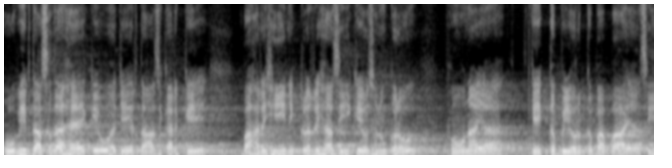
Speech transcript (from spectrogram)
ਉਹ ਵੀਰ ਦੱਸਦਾ ਹੈ ਕਿ ਉਹ ਅਜੇ ਅਰਦਾਸ ਕਰਕੇ ਬਾਹਰ ਹੀ ਨਿਕਲ ਰਿਹਾ ਸੀ ਕਿ ਉਸ ਨੂੰ ਘਰੋਂ ਫੋਨ ਆਇਆ ਕਿ ਇੱਕ ਬਜ਼ੁਰਗ ਬਾਬਾ ਆਇਆ ਸੀ।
